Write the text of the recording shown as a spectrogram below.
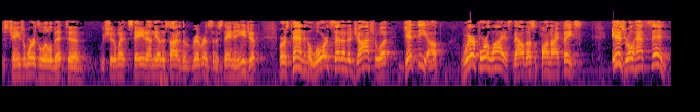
Just change the words a little bit to we should have went stayed on the other side of the river instead of staying in Egypt. Verse 10, And the Lord said unto Joshua, Get thee up, wherefore liest thou thus upon thy face? Israel hath sinned,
